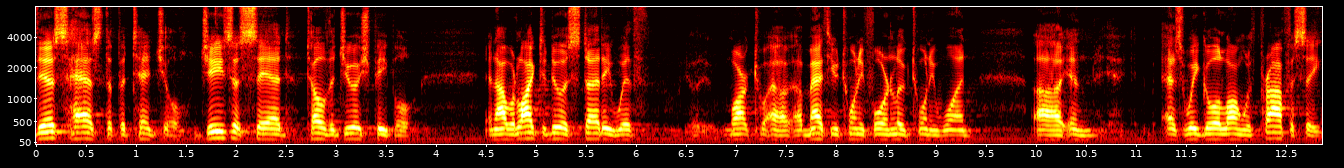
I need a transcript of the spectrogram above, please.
this has the potential. Jesus said, told the Jewish people, and I would like to do a study with Mark, uh, uh, Matthew 24 and Luke 21, uh, and as we go along with prophecy,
